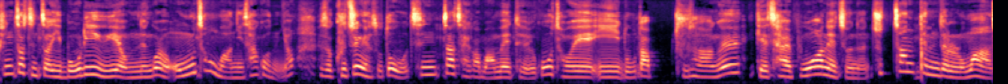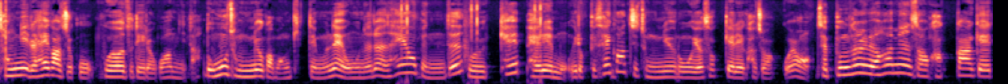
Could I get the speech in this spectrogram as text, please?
진짜 진짜 이 머리 위에 없는 걸 엄청 많이 사거든요 그래서 그 중에서도 진짜 제가 마음에 들고 저의 이 노답 두상을 이렇게 잘 보완해주는 추천템들로만 정리를 해가지고 보여드리려고 합니다. 너무 종류가 많기 때문에 오늘은 헤어밴드, 볼캡, 베레모 이렇게 세 가지 종류로 6개를 가져왔고요. 제품 설명하면서 각각의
